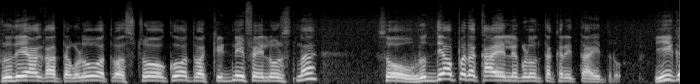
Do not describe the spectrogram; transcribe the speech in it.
ಹೃದಯಾಘಾತಗಳು ಅಥವಾ ಸ್ಟ್ರೋಕು ಅಥವಾ ಕಿಡ್ನಿ ಫೇಲ್ಯೂರ್ಸ್ನ ಸೊ ವೃದ್ಧಾಪದ ಕಾಯಿಲೆಗಳು ಅಂತ ಕರೀತಾ ಇದ್ರು. ಈಗ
